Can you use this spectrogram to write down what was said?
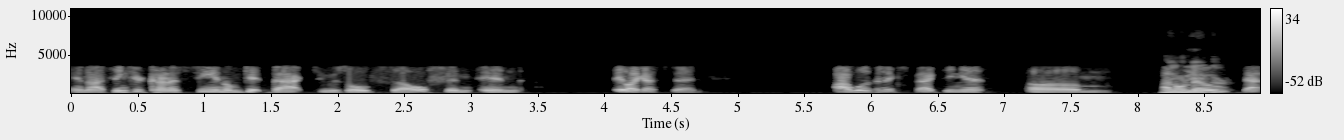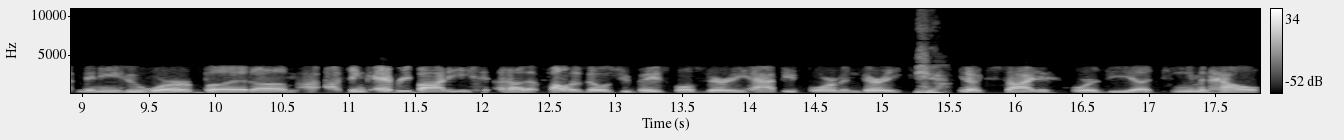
and I think you're kind of seeing him get back to his old self. And and like I said, I wasn't expecting it. Um, I don't know that many who were, but um, I, I think everybody uh, that follows LSU baseball is very happy for him and very, Yeah. you know, excited for the uh, team and how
